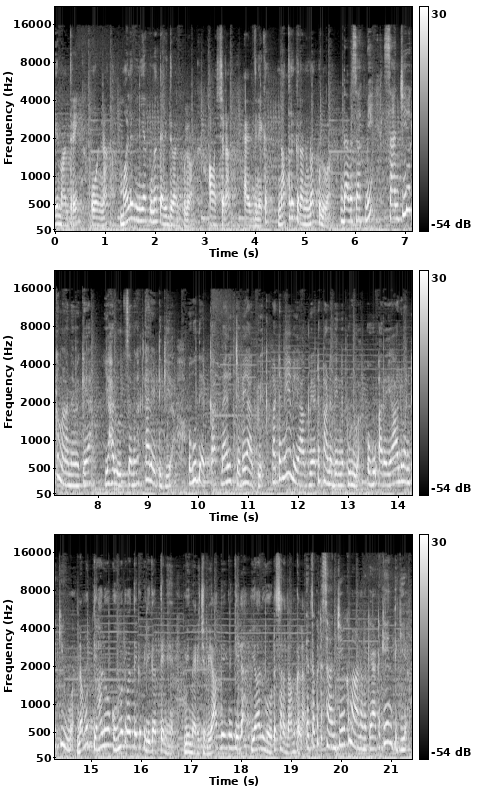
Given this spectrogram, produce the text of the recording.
ඒ මන්ත්‍රයෙන් ඕන්න මල මිනියක් වුණත් ඇවිදවන්න පුළුවන්. අවශ්‍ය නම් ඇවිදින එක නතර කරන්න උනත් පුළුවන්. දවසක් මේ සංජීවක මානවකයා යහළු උත්සවක කැලේට ගියා. ඔහු දැක්කත් මැරිච්ච ව්‍යාග්‍රයෙක්. මට මේ ව්‍යාග්‍රයට පණ දෙන්න පුළුවන්. ඔහු අර යාළුවන්ට කිව්වා. නමුත් යාළුවෝ කොහොමදවත් ඒක පිළිගත්තේ නැහැ. මේ මැරිච්ච ව්‍යාග්‍රයෙක් කියලා යාළුවෝට සරදම් කළා. එතකොට සංජීවක මානවකයාට කේන්ති ගියා.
